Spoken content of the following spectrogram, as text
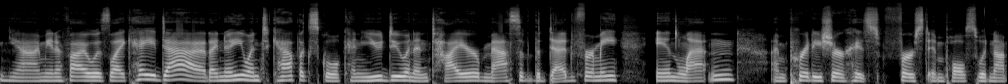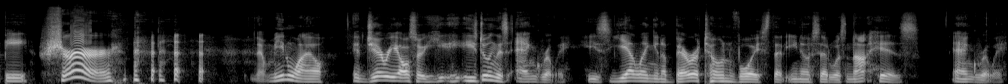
Yeah, I mean, if I was like, hey, dad, I know you went to Catholic school. Can you do an entire Mass of the Dead for me in Latin? I'm pretty sure his first impulse would not be, sure. Now, meanwhile, and Jerry also he, he's doing this angrily. He's yelling in a baritone voice that Eno said was not his. Angrily,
